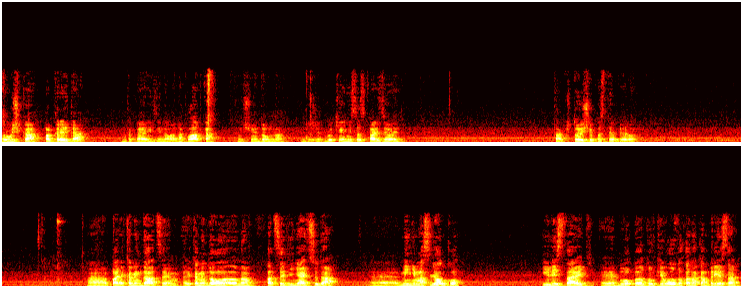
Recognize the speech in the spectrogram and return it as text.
Ручка покрыта, такая резиновая накладка. Очень удобно лежит в руке, не соскальзывает. Так, что еще по степлеру? А, по рекомендациям. Рекомендовано подсоединять сюда э, мини-масленку или ставить э, блок подготовки воздуха на компрессор,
